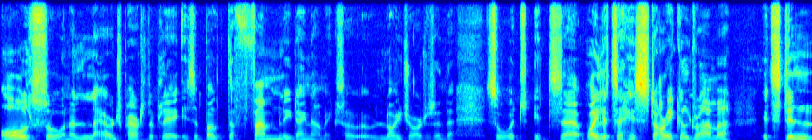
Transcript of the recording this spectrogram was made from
also, and a large part of the play is about the family dynamic. So uh, Lloyd George is in there. So it, it's uh, while it's a historical drama, it's still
